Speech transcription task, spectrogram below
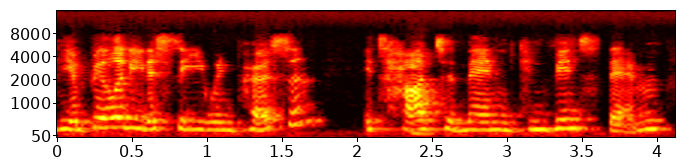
the ability to see you in person, it's hard to then convince them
